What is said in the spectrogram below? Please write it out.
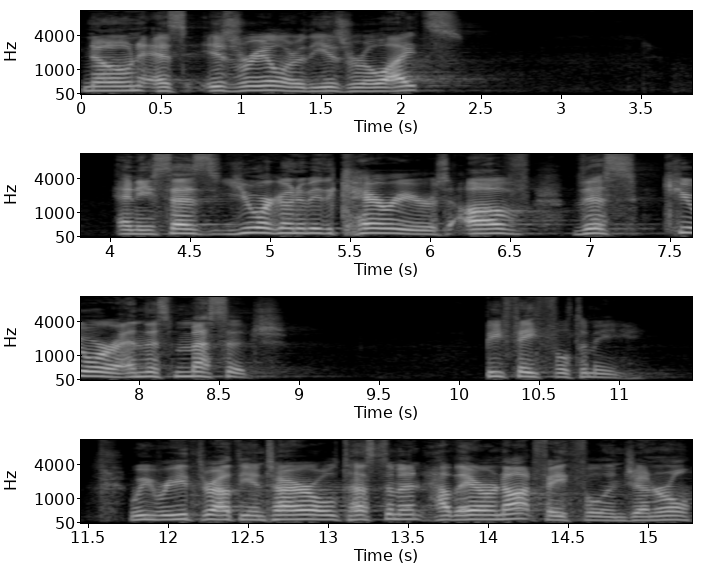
known as Israel or the Israelites, And he says, You are going to be the carriers of this cure and this message. Be faithful to me. We read throughout the entire Old Testament how they are not faithful in general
